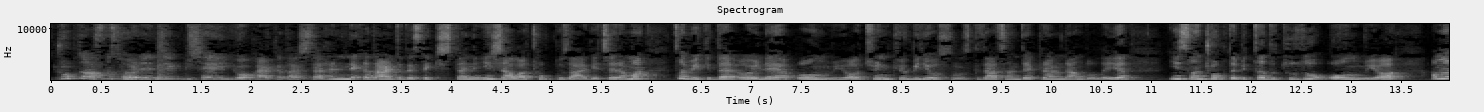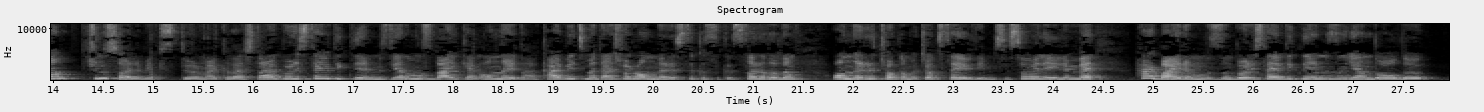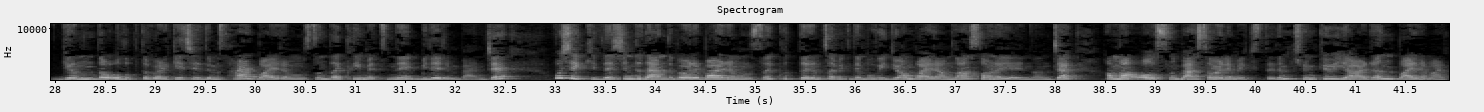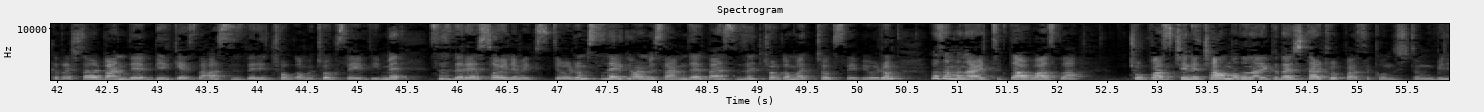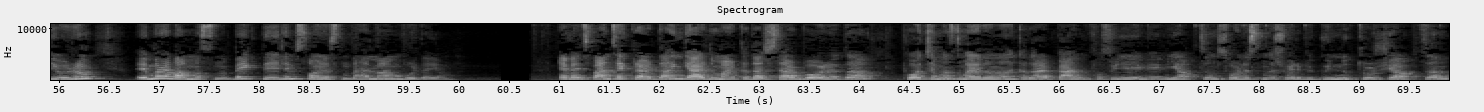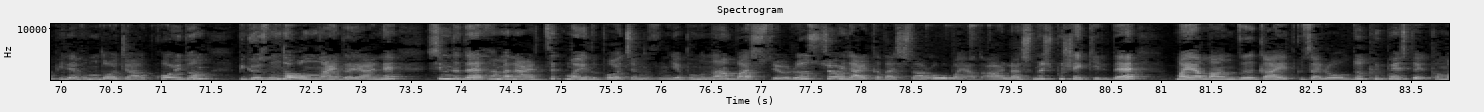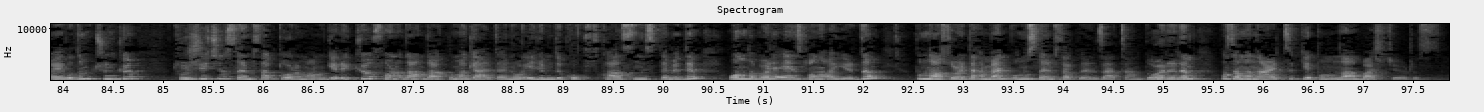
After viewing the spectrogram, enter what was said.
çok da aslında söylenecek bir şey yok arkadaşlar. Hani ne kadar da desek işte hani inşallah çok güzel geçer ama tabii ki de öyle olmuyor. Çünkü biliyorsunuz ki zaten depremden dolayı insanın çok da bir tadı tuzu olmuyor. Ama şunu söylemek istiyorum arkadaşlar. Böyle sevdiklerimiz yanımızdayken onları daha kaybetmeden şöyle onları sıkı sıkı sarılalım. Onları çok ama çok sevdiğimizi söyleyelim ve her bayramımızın böyle sevdiklerimizin yanında olduğu yanında olup da böyle geçirdiğimiz her bayramımızın da kıymetini bilelim bence. O şekilde şimdiden de böyle bayramınızı kutlarım. Tabii ki de bu videom bayramdan sonra yayınlanacak. Ama olsun ben söylemek istedim. Çünkü yarın bayram arkadaşlar. Ben de bir kez daha sizleri çok ama çok sevdiğimi sizlere söylemek istiyorum. Sizleri görmesem de ben sizi çok ama çok seviyorum. O zaman artık daha fazla çok fazla çene çalmadan arkadaşlar çok fazla konuştuğumu biliyorum. E, mayalanmasını bekleyelim. Sonrasında hemen buradayım. Evet ben tekrardan geldim arkadaşlar. Bu arada poğaçamız mayalanana kadar ben fasulye yemeğimi yaptım. Sonrasında şöyle bir günlük turşu yaptım. Pilavımı da ocağa koydum. Bir gözüm de onlarda yani. Şimdi de hemen artık mayalı poğaçamızın yapımına başlıyoruz. Şöyle arkadaşlar o bayağı da ağırlaşmış. Bu şekilde mayalandı. Gayet güzel oldu. 45 dakika mayaladım çünkü Turşu için sarımsak doğramam gerekiyor. Sonradan da aklıma geldi. Hani o elimde kokusu kalsın istemedim. Onu da böyle en sona ayırdım. Bundan sonra da hemen onun sarımsaklarını zaten doğrarım. O zaman artık yapımına başlıyoruz.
